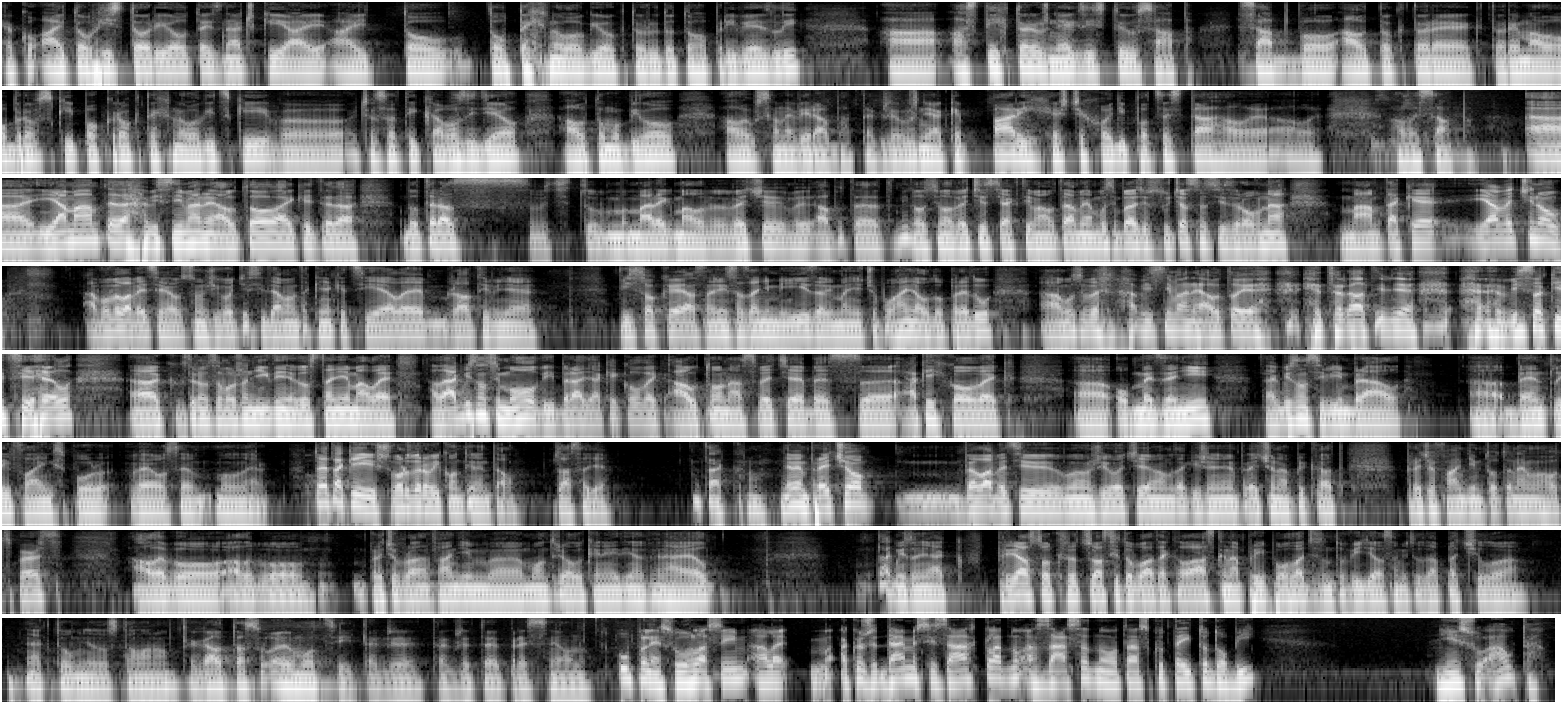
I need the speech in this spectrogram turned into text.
Ako aj tou históriou tej značky, aj, aj tou, tou technológiou, ktorú do toho priviezli. A, a z tých, ktoré už neexistujú, SAP. SAP bol auto, ktoré, ktoré malo obrovský pokrok technologický, v, čo sa týka vozidiel a automobilov, ale už sa nevyrába. Takže už nejaké pár ich ešte chodí po cestách, ale, ale, ale SAP. A ja mám teda vysnívané auto, aj keď teda doteraz tu Marek mal väčšie, alebo teda minulosti mal väčší vzťah k tým autám. Ja musím povedať, že v súčasnosti zrovna mám také, ja väčšinou a vo veľa veciach v svojom živote si dávam také nejaké ciele, relatívne vysoké a snažím sa za nimi ísť, aby ma niečo poháňalo dopredu. A musím povedať, vysnívané auto je, je to relatívne vysoký cieľ, k ktorom sa možno nikdy nedostanem, ale, ale ak by som si mohol vybrať akékoľvek auto na svete bez e, akýchkoľvek obmedzení, tak by som si vybral Bentley Flying Spur V8 Mulliner. To je taký štvorverový Continental v zásade. Tak, no, neviem prečo. Veľa vecí v mojom živote mám taký, že neviem prečo, napríklad prečo fandím Tottenham Hotspurs, alebo, alebo prečo fandím eh, Montrealu Canadiens v NHL. Tak mi to nejak prirastlo k srdcu, asi to bola taká láska na prvý pohľad, že som to videl, sa mi to zapačilo a nejak to u mňa zostalo. No. Tak auta sú o emocii, takže, takže to je presne ono. Úplne súhlasím, ale akože dajme si základnú a zásadnú otázku tejto doby. Nie sú auta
